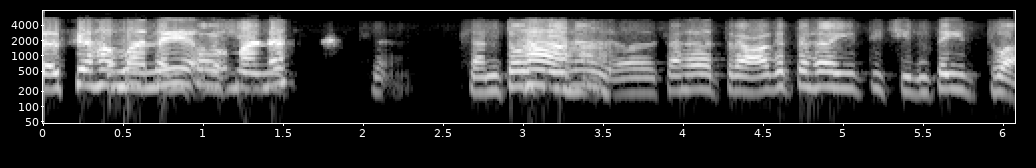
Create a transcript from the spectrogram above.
तस्याः मने मनस् सन्तोषेण सः अत्र आगतः इति चिन्तयित्वा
